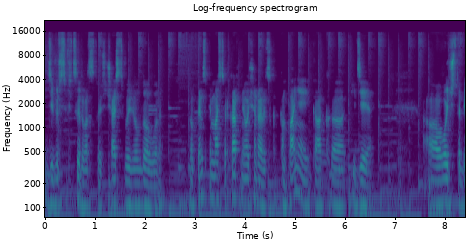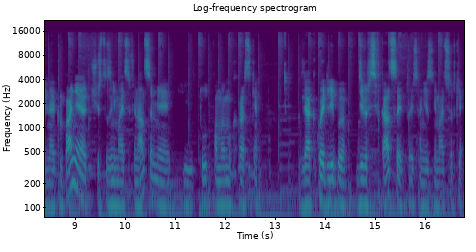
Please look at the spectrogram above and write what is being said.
диверсифицироваться, то есть часть вывел доллары. Но, в принципе, MasterCard мне очень нравится как компания и как э, идея. Очень стабильная компания, чисто занимается финансами, и тут, по-моему, как раз-таки для какой-либо диверсификации, то есть они занимаются все-таки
